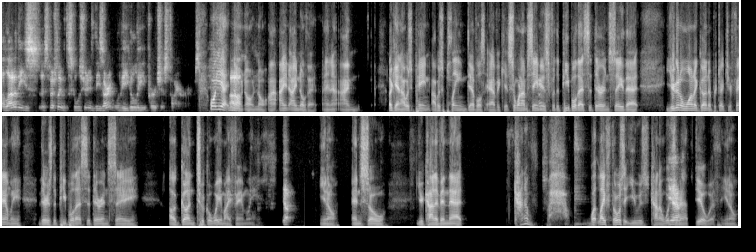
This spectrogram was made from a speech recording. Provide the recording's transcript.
a lot of these, especially with the school shootings, these aren't legally purchased firearms. Well, yeah, no, Uh, no, no. I, I, I know that, and I- I'm, again, I was paying, I was playing devil's advocate. So what I'm saying is, for the people that sit there and say that you're gonna want a gun to protect your family, there's the people that sit there and say, a gun took away my family. Yep. You know, and so you're kind of in that, kind of, what life throws at you is kind of what you're gonna have to deal with. You know,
